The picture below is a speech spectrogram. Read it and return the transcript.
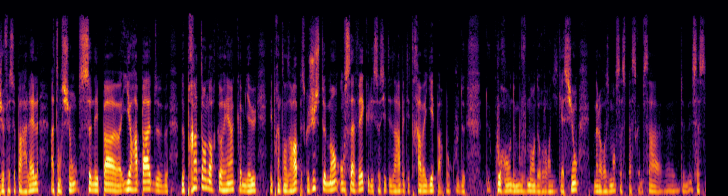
je fais ce parallèle, attention, ce n'est pas, il n'y aura pas de, de printemps nord-coréen comme il y a eu des printemps arabes, parce que justement, on savait que les sociétés arabes étaient travaillées par beaucoup de, de courants, de mouvements, de revendications. Malheureusement, ça se passe comme ça. Euh, de, ça, ça,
